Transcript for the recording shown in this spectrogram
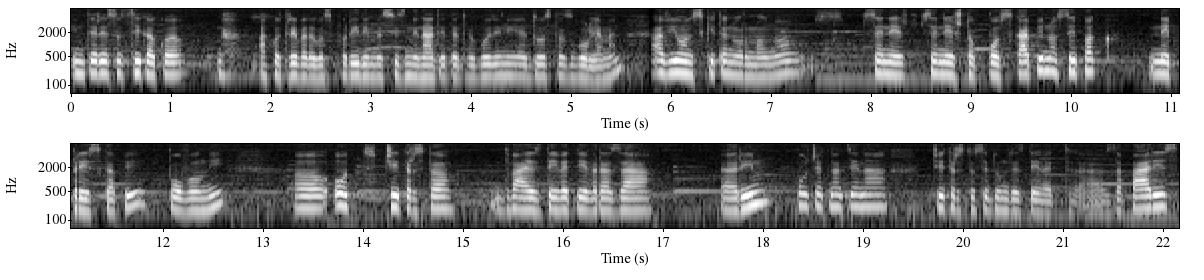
Интересот секако ако треба да го споредиме со изминатите две години, е доста зголемен. Авионските нормално се, не, се нешто поскапи, но сепак не прескапи, поволни. Од 429 евра за Рим, почетна цена, 479 за Париз,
